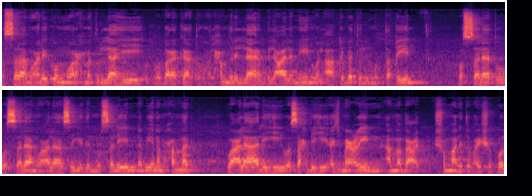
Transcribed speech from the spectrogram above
السلام عليكم ورحمة الله وبركاته الحمد لله رب العالمين والعاقبة للمتقين والصلاة والسلام على سيد المرسلين نبينا محمد وعلى آله وصحبه أجمعين أما بعد সম্মানিত ভাই সকল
